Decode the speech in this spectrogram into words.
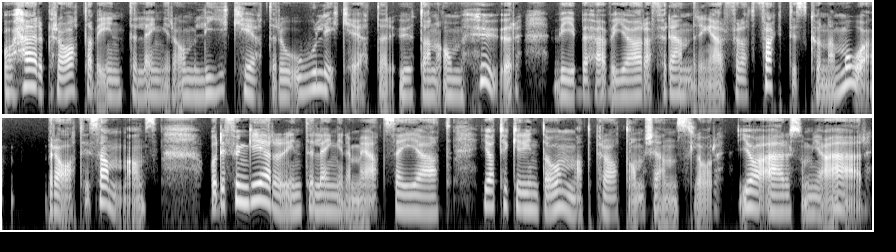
Och här pratar vi inte längre om likheter och olikheter, utan om hur vi behöver göra förändringar för att faktiskt kunna må bra tillsammans. Och det fungerar inte längre med att säga att jag tycker inte om att prata om känslor. Jag är som jag är.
